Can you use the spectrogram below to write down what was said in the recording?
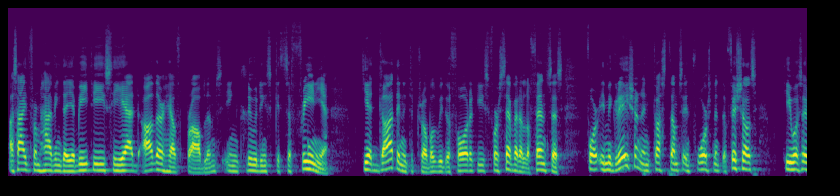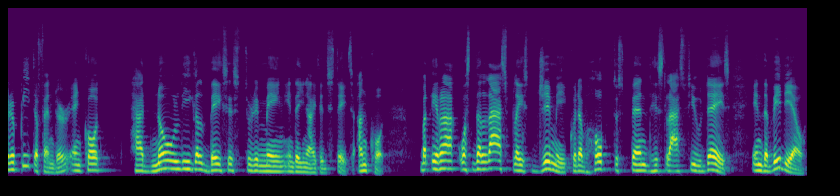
Aside from having diabetes, he had other health problems, including schizophrenia. He had gotten into trouble with authorities for several offenses. For immigration and customs enforcement officials, he was a repeat offender and, quote, had no legal basis to remain in the United States, unquote. But Iraq was the last place Jimmy could have hoped to spend his last few days. In the video,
